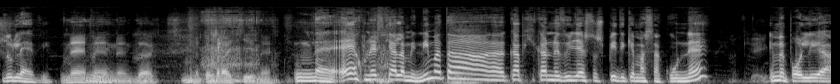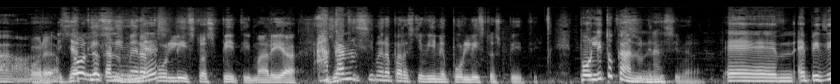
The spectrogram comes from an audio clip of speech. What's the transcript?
Δουλεύει. Ναι, ναι, ναι, εντάξει. Με το βρακί, ναι. Ναι, έχουν έρθει και άλλα μηνύματα. Κάποιοι κάνουν δουλειές στο σπίτι και μας ακούνε. Είμαι πολύ. α, Ωραία. αυτό, Γιατί λέω, κάνουν σήμερα δουλειές. πολύ στο σπίτι, Μαρία; Γιατί σήμερα Παρασκευή είναι πολύ στο σπίτι; Πολλοί το Τι γίνεται κάνουν. σήμερα; Ε, επειδή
